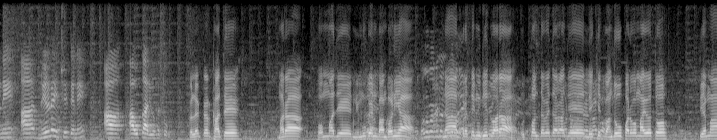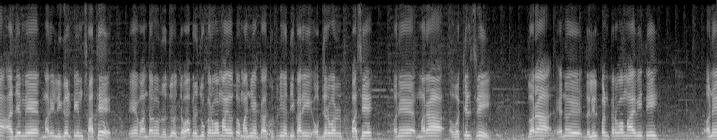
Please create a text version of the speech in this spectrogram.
અને આ નિર્ણય છે તેને આ આવકાર્યો હતો. કલેક્ટર ખાતે મારા ફોર્મમાં જે નિમુબેન બાંભણિયાના પ્રતિનિધિ દ્વારા ઉત્પલ દવે દ્વારા જે લેખિત વાંધો ઉપાડવામાં આવ્યો હતો, તેમાં આજે મેં મારી લીગલ ટીમ સાથે એ વાંધાનો રજૂ, જવાબ રજૂ કરવામાં આવ્યો હતો. માન્ય ચૂંટણી અધિકારી ઓબ્ઝર્વર પાસે અને મારા વકીલશ્રી દ્વારા એનો દલીલ પણ કરવામાં આવી હતી. અને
